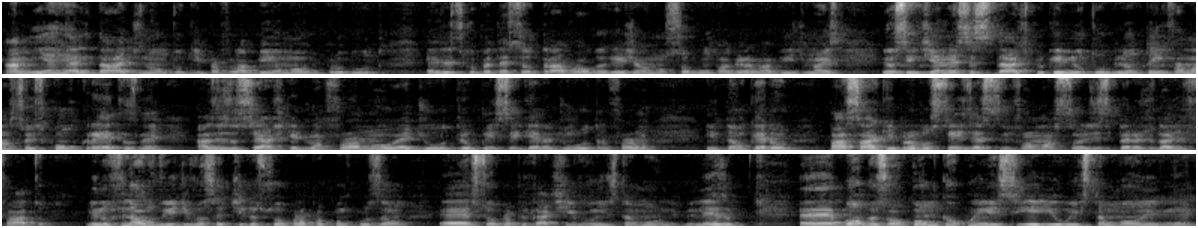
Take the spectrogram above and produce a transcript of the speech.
A minha realidade, não tô aqui para falar bem ou mal do produto. É, desculpa até se eu travar ou gaguejar, eu não sou bom para gravar vídeo, mas eu senti a necessidade porque no YouTube não tem informações concretas, né? Às vezes você acha que é de uma forma ou é de outra, eu pensei que era de uma outra forma. Então quero passar aqui para vocês essas informações espero ajudar de fato. E no final do vídeo você tira a sua própria conclusão é, sobre o aplicativo Instamoney, beleza? É, bom pessoal, como que eu conheci aí o Instamoney, né?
